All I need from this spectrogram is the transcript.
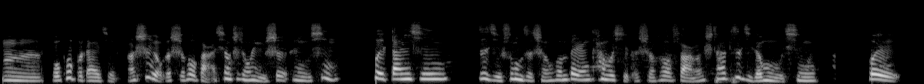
嗯婆婆不待见，而是有的时候吧，像这种女士女性会担心自己奉子成婚被人看不起的时候，反而是她自己的母亲。会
